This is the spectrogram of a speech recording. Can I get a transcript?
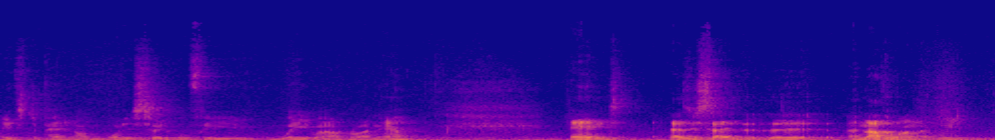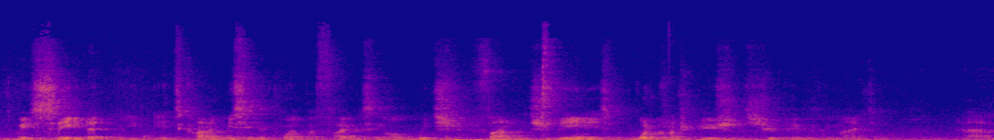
It's dependent on what is suitable for you where you are right now. And as you say, the, the another one that we we see that you, it's kind of missing the point by focusing on which fund it should be in is what contributions should people be making. Um,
